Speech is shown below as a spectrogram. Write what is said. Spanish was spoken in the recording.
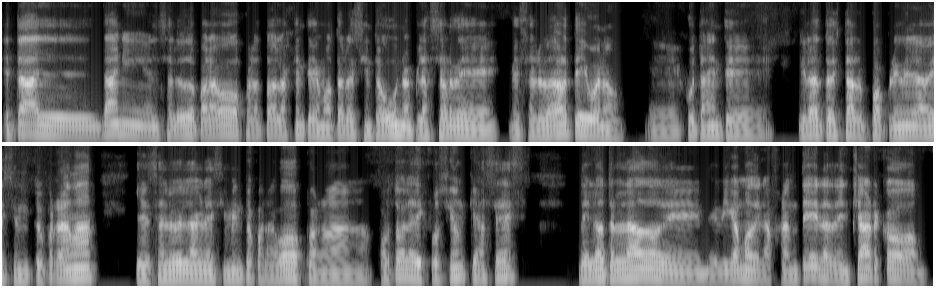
¿Qué tal, Dani? El saludo para vos, para toda la gente de Motores 101. El placer de, de saludarte y bueno, eh, justamente grato estar por primera vez en tu programa y el saludo y el agradecimiento para vos por, por toda la difusión que haces del otro lado de, de, digamos, de la frontera, del charco,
